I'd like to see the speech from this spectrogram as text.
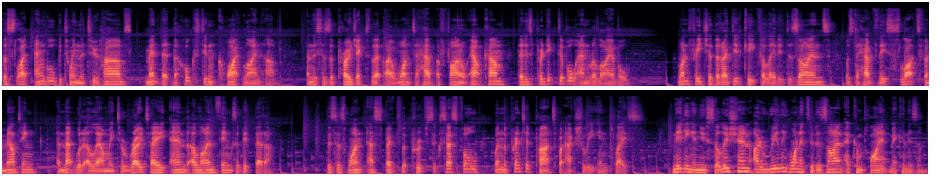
the slight angle between the two halves meant that the hooks didn't quite line up, and this is a project that I want to have a final outcome that is predictable and reliable. One feature that I did keep for later designs was to have these slots for mounting and that would allow me to rotate and align things a bit better. This is one aspect that proved successful when the printed parts were actually in place. Needing a new solution, I really wanted to design a compliant mechanism.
